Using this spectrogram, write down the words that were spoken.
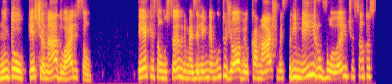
muito questionado o Alisson, tem a questão do Sandri, mas ele ainda é muito jovem, o Camacho, mas primeiro volante, o Santos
